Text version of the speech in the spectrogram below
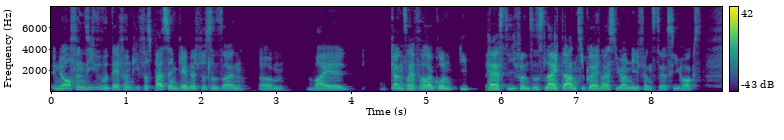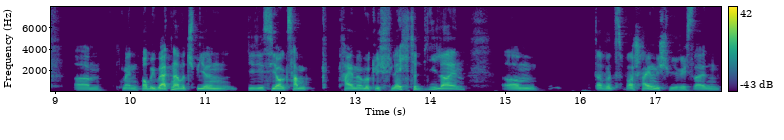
in der Offensive wird definitiv das Passing Game der Schlüssel sein, ähm, weil ganz einfacher Grund, die Pass Defense ist leichter anzugreifen als die Run Defense der Seahawks. Ähm, ich meine, Bobby Wagner wird spielen. Die Seahawks haben keine wirklich schlechte D-Line. Ähm, da wird es wahrscheinlich schwierig sein,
